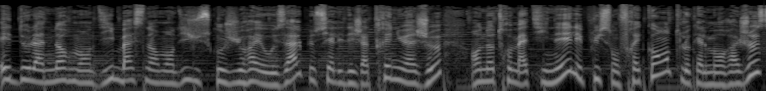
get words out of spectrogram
et de la Normandie, basse Normandie jusqu'au Jura et aux Alpes. Le ciel est déjà très nuageux. En notre matinée, les pluies sont fréquentes, localement orageuses.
